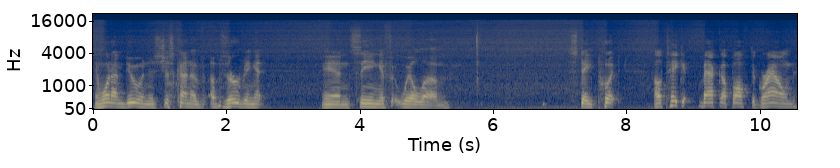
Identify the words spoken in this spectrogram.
and what I'm doing is just kind of observing it and seeing if it will um, stay put. I'll take it back up off the ground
